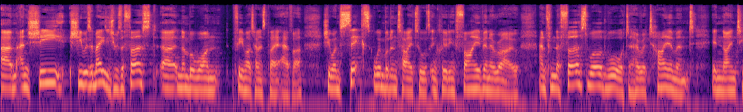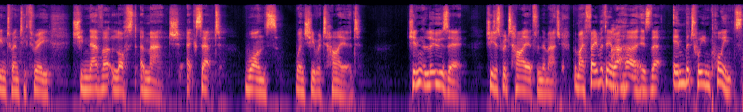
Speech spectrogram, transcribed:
Um, and she she was amazing. She was the first uh, number one female tennis player ever. She won six Wimbledon titles, including five in a row. And from the First World War to her retirement in 1923, she never lost a match except once when she retired. She didn't lose it. She just retired from the match. But my favourite thing about her ah. is that in between points,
